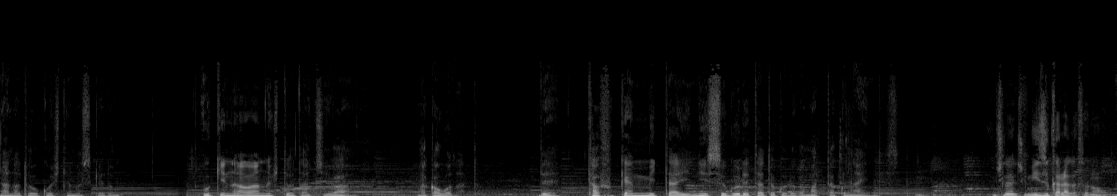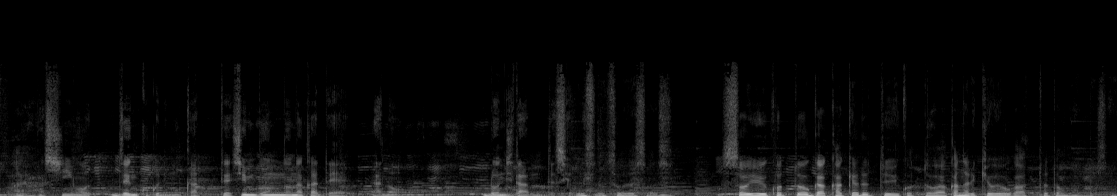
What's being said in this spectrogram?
あの投稿してますけど沖縄の人たちは赤子だと。で他府県みたいに優れたところが全くないんです、うん。自らがその発信を全国に向かって新聞の中であの論じたんですよね。そうですそうです、うん、そういうことが書けるということはかなり許容があったと思うんですよね。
